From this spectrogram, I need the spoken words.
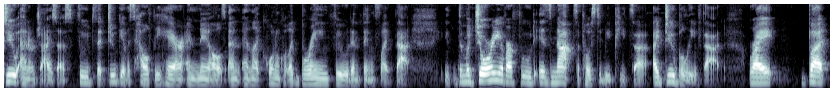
do energize us foods that do give us healthy hair and nails and and like quote unquote like brain food and things like that the majority of our food is not supposed to be pizza. I do believe that, right? But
